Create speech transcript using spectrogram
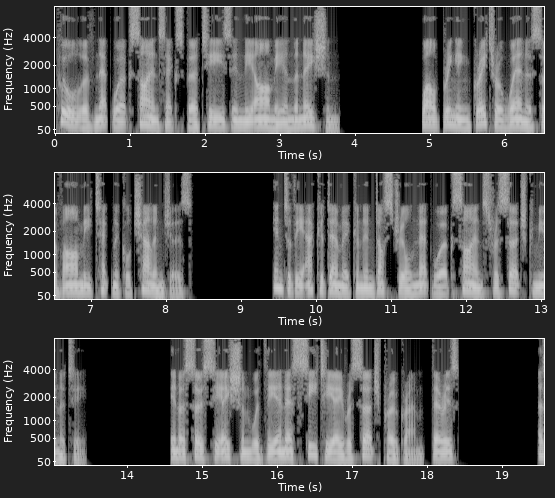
pool of network science expertise in the Army and the nation, while bringing greater awareness of Army technical challenges into the academic and industrial network science research community. In association with the NSCTA research program, there is a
